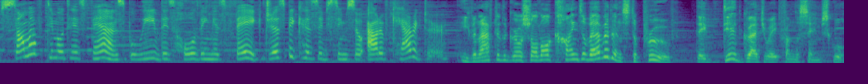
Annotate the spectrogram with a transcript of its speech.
Some of Timothée's fans believe this whole thing is fake just because it seems so out of character. Even after the girl showed all kinds of evidence to prove they did graduate from the same school.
